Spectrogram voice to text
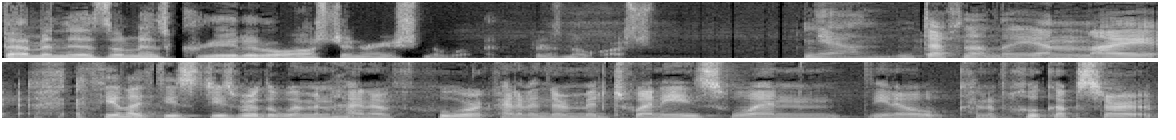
feminism has created a lost generation of women there's no question yeah, definitely. And I I feel like these these were the women kind of who were kind of in their mid 20s when, you know, kind of hookup start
